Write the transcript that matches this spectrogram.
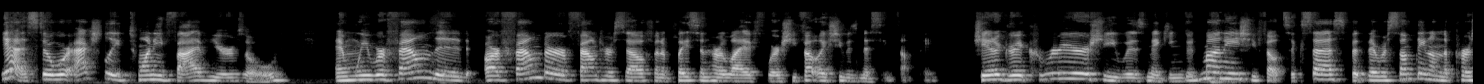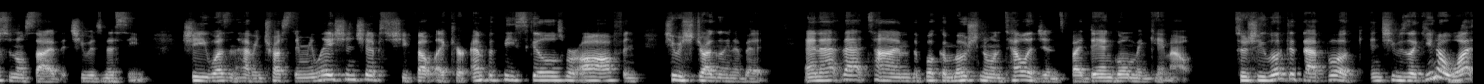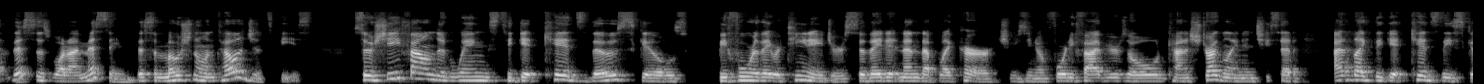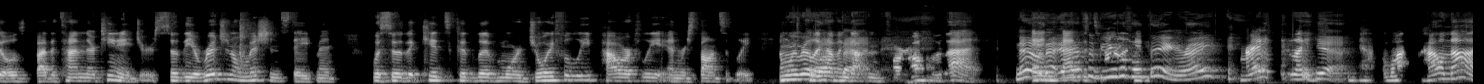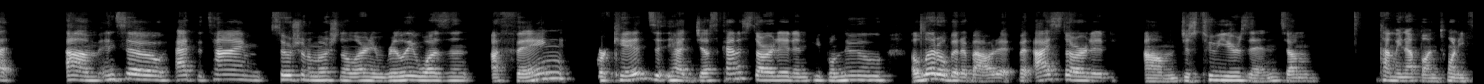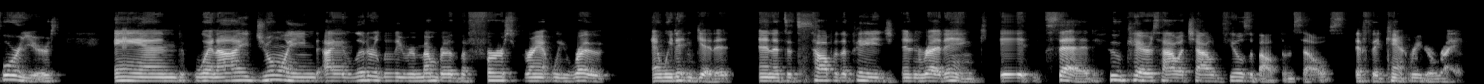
Yeah, so we're actually 25 years old. And we were founded, our founder found herself in a place in her life where she felt like she was missing something. She had a great career, she was making good money, she felt success, but there was something on the personal side that she was missing. She wasn't having trust in relationships, she felt like her empathy skills were off, and she was struggling a bit. And at that time, the book Emotional Intelligence by Dan Goleman came out. So she looked at that book and she was like, you know what? This is what I'm missing this emotional intelligence piece. So she founded Wings to get kids those skills before they were teenagers. So they didn't end up like her. She was, you know, 45 years old, kind of struggling. And she said, I'd like to get kids these skills by the time they're teenagers. So the original mission statement was so that kids could live more joyfully, powerfully, and responsibly. And we really haven't that. gotten far off of that. No, and, that, and that's a time, beautiful thing, right? Right? Like, yeah. How not? Um, and so at the time, social and emotional learning really wasn't a thing for kids. It had just kind of started and people knew a little bit about it. But I started um, just two years in, so I'm coming up on 24 years. And when I joined, I literally remember the first grant we wrote and we didn't get it. And at the top of the page in red ink, it said, Who cares how a child feels about themselves if they can't read or write?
